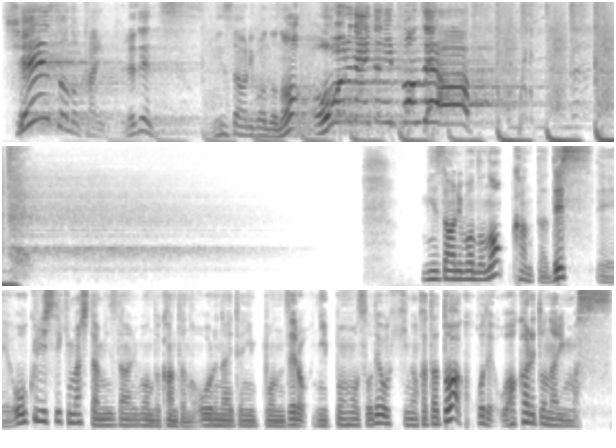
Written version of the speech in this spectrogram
い！チェーンソーの会プレゼンツ、水溜りボンドのオールナイトニッポンゼロ水溜りボンドのカンタです。えーお送りしてきました水溜りボンドカンタのオールナイトニッポンゼロ、日本放送でお聞きの方とはここでお別れとなります。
